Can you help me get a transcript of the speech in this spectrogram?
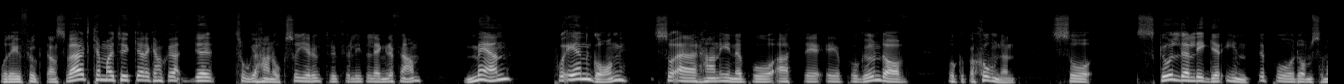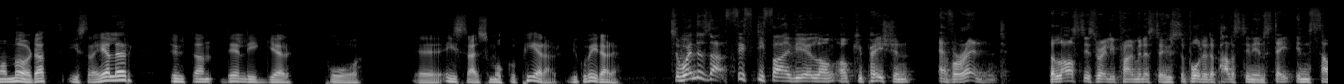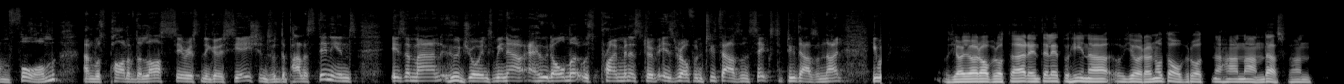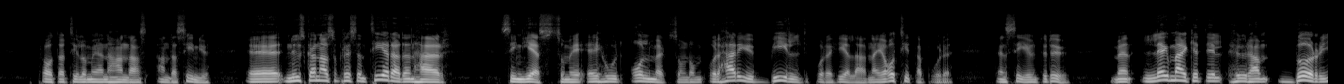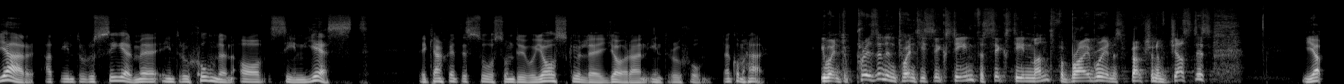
och det är fruktansvärt kan man ju tycka. Det, kanske, det tror jag han också ger uttryck för lite längre fram. Men på en gång så är han inne på att det är på grund av ockupationen. Så skulden ligger inte på de som har mördat israeler utan det ligger på eh, Israel som ockuperar. Vi går vidare. So when does that 55 year long occupation ever end? The last Israeli prime minister who supported a Palestinian state in some form and was part of the last serious negotiations with the Palestinians is a man who joins me now. Ehud Olmert was prime minister of Israel from 2006 to 2009. He jag gör avbrott där. Det är inte lätt att hinna göra något avbrott när han andas, för han pratar till och med när han andas in. Ju. Eh, nu ska han alltså presentera den här sin gäst som är Ehud Olmert. Som de, och det här är ju bild på det hela när jag tittar på det. Den ser ju inte du. Men lägg märke till hur han börjar att introducera med introduktionen av sin gäst. Det är kanske inte så som du och jag skulle göra en introduktion. Den kommer här. He went to prison in 2016 for 16 months for bribery and obstruction of justice. Ja,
